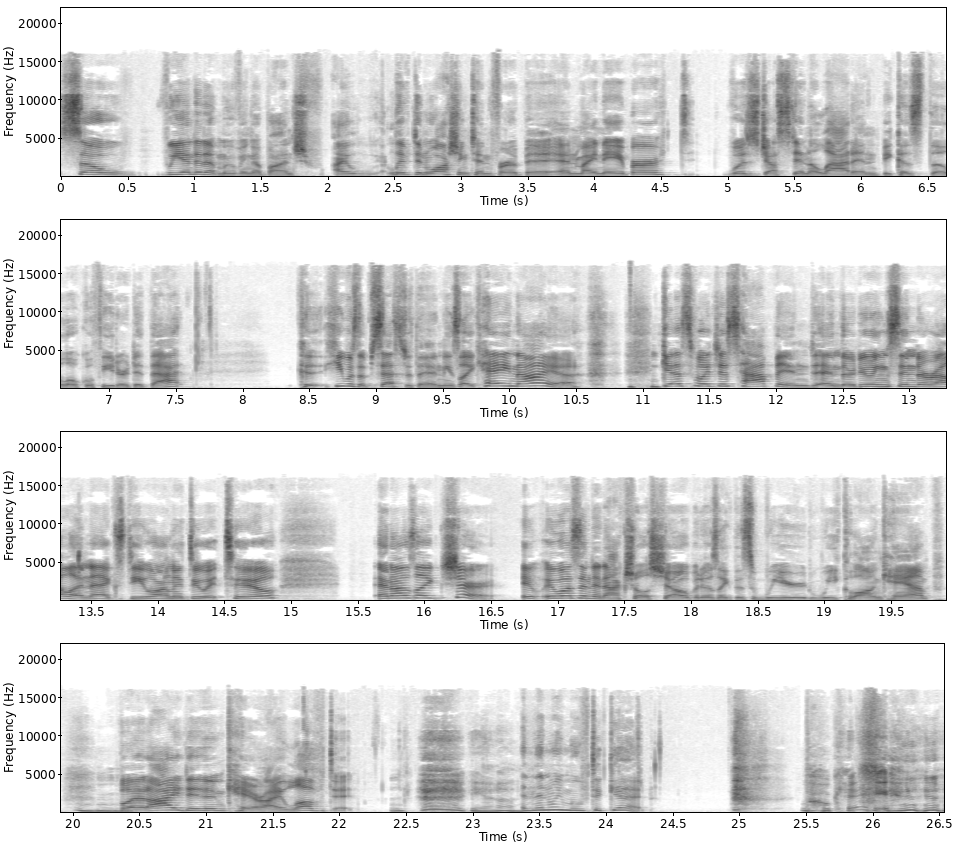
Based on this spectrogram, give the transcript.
so we ended up moving a bunch. I lived in Washington for a bit, and my neighbor was just in Aladdin because the local theater did that. He was obsessed with it, and he's like, "Hey, Nyah, guess what just happened? And they're doing Cinderella next. Do you want to do it too?" And I was like, "Sure." It, it wasn't an actual show, but it was like this weird week long camp. Mm-hmm. But I didn't care. I loved it. yeah. And then we moved again. Okay.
